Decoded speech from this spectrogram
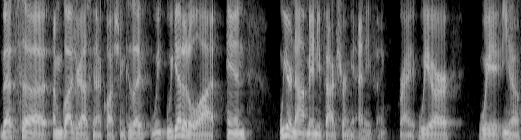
that's uh I'm glad you're asking that question because I we we get it a lot and we are not manufacturing anything, right? We are we, you know,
